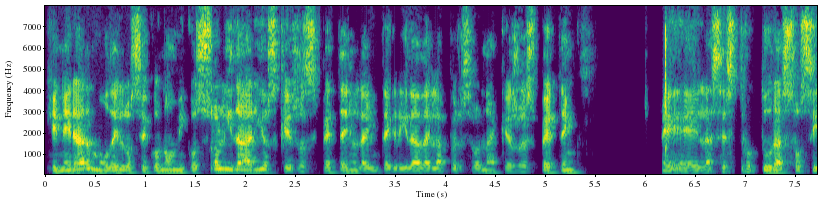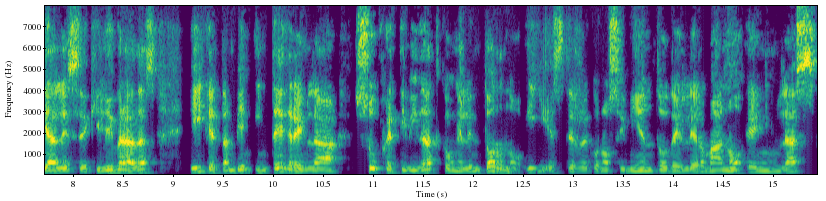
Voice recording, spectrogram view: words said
generar modelos económicos solidarios que respeten la integridad de la persona, que respeten eh, las estructuras sociales equilibradas y que también integren la subjetividad con el entorno y este reconocimiento del hermano en las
